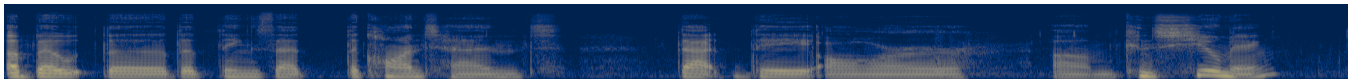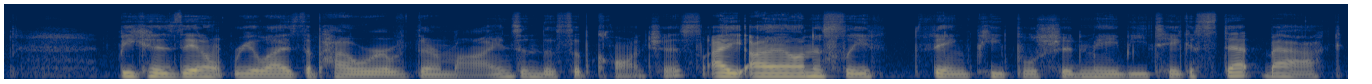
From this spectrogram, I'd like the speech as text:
about the the things that the content that they are um, consuming because they don't realize the power of their minds and the subconscious. I, I honestly think people should maybe take a step back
